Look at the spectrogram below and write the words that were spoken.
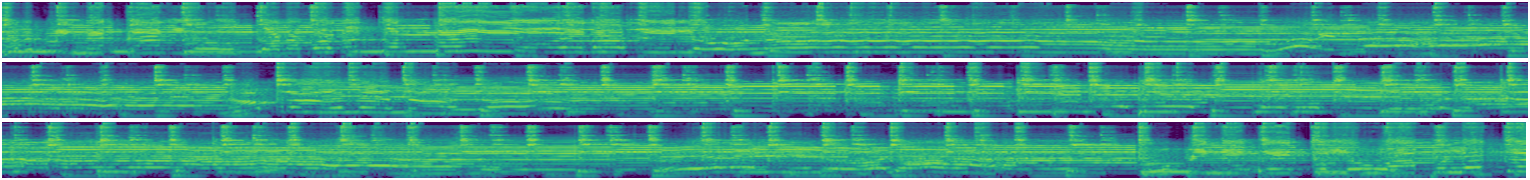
నడిపిన కాళ్ళు తొడబడుతున్నాయి ఎడవిలోనా? నా ప్రాణనాథ చేతులు వాపులతో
